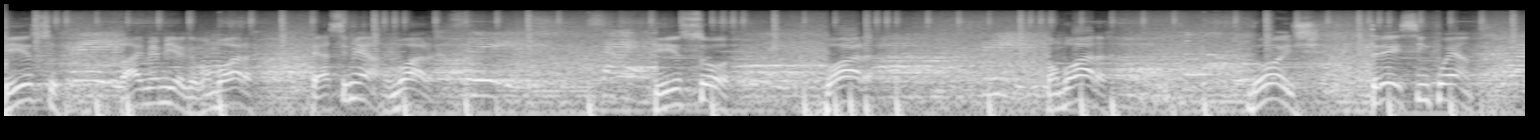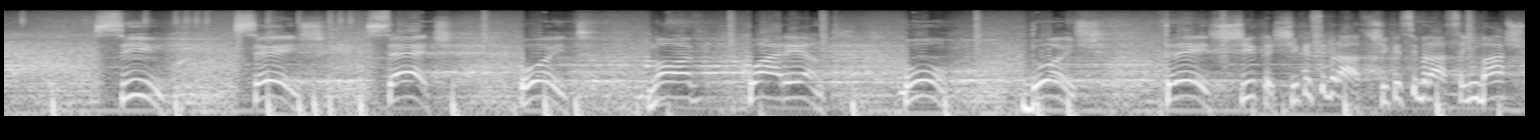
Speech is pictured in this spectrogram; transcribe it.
Isso. Vai, minha amiga, vambora. É assim mesmo, vambora. Isso. Bora. Vambora. dois, três, cinquenta. Cinco, seis, sete, oito, nove, quarenta. Um, dois, três. Estica, estica esse braço, estica esse braço aí embaixo.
